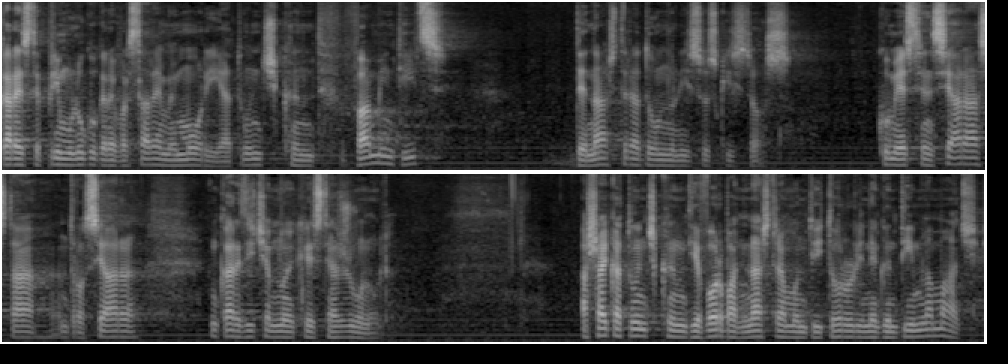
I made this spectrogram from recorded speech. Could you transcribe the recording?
Care este primul lucru care vă sare în memorie atunci când vă amintiți de nașterea Domnului Isus Hristos? Cum este în seara asta, într-o seară în care zicem noi că este ajunul. Așa că atunci când e vorba de nașterea Mântuitorului, ne gândim la magi.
